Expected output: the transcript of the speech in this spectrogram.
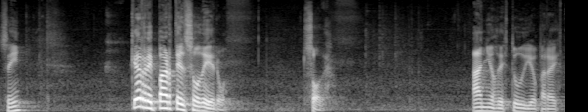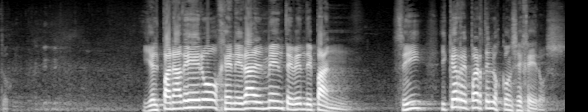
¿Sí? ¿Qué reparte el sodero? Soda. Años de estudio para esto. Y el panadero generalmente vende pan. ¿Sí? ¿Y qué reparten los consejeros?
